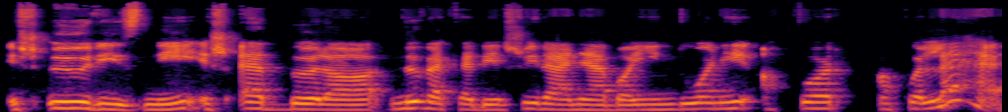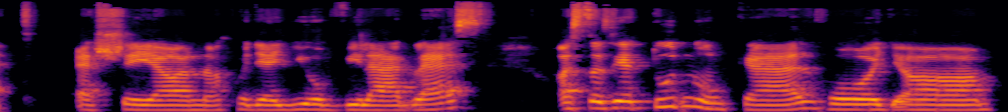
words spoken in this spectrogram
és őrizni, és ebből a növekedés irányába indulni, akkor, akkor lehet esélye annak, hogy egy jobb világ lesz. Azt azért tudnunk kell, hogy a,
